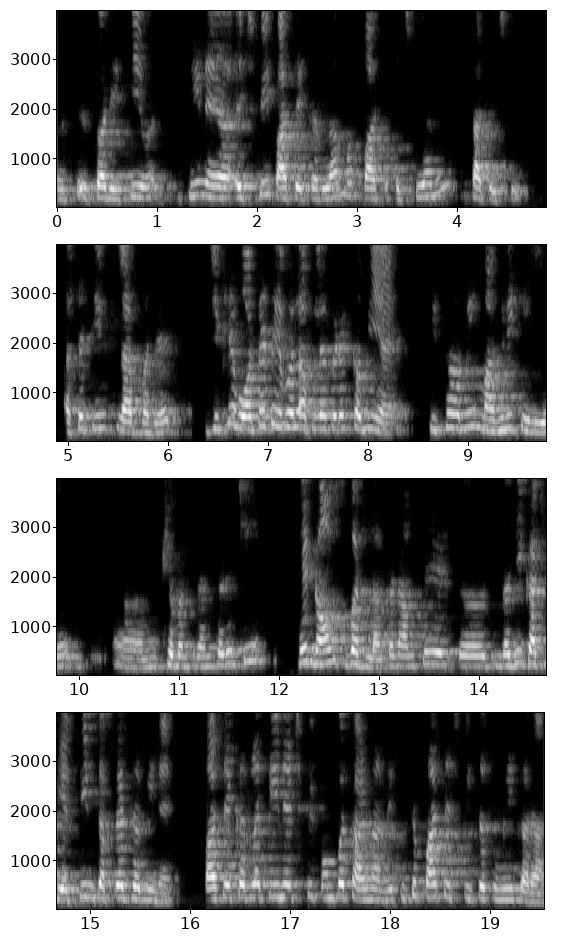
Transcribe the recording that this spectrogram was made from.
सॉरी ती तीन एच पी पाच एकरला मग पाच एच पी आणि सात एच पी असे तीन स्लॅबमध्ये आहेत. जिकडे वॉटर टेबल आपल्याकडे कमी आहे तिथं आम्ही मागणी केली आहे मुख्यमंत्र्यांकडे की हे नॉर्म्स बदला. कारण आमचे नदीकाठी आहेत तीन टप्प्यात जमीन आहे. पाच एकरला तीन एच पी पंप चालणार नाही तिथं पाच एच पीचं तुम्ही करा.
